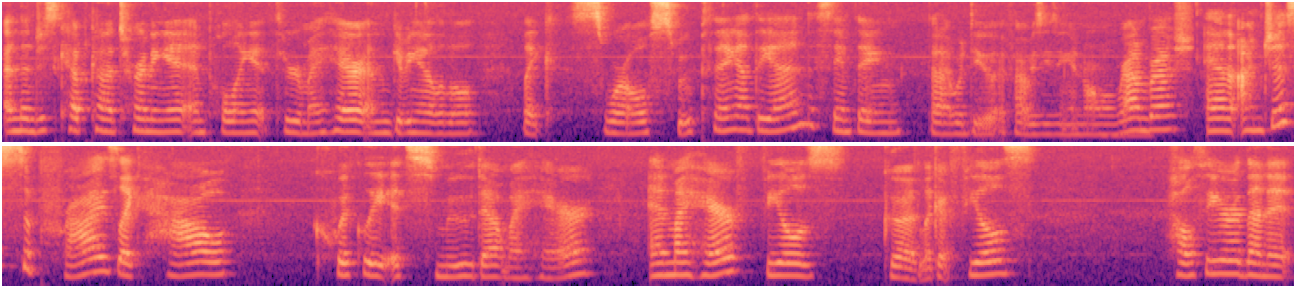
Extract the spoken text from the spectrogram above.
and then just kept kind of turning it and pulling it through my hair and giving it a little like swirl swoop thing at the end. Same thing that I would do if I was using a normal round brush. And I'm just surprised like how quickly it smoothed out my hair. And my hair feels good. Like it feels healthier than it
